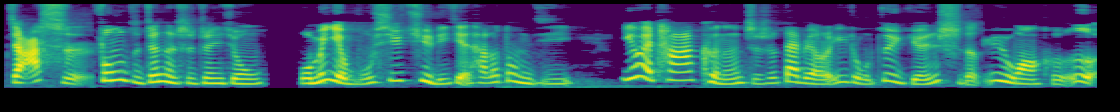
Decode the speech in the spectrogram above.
假使疯子真的是真凶。我们也无需去理解他的动机，因为他可能只是代表了一种最原始的欲望和恶。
